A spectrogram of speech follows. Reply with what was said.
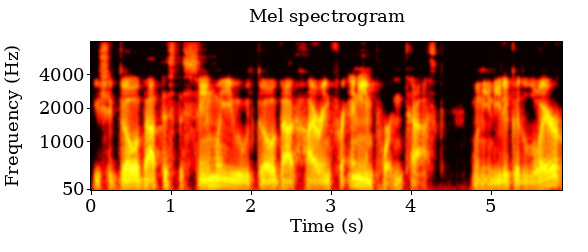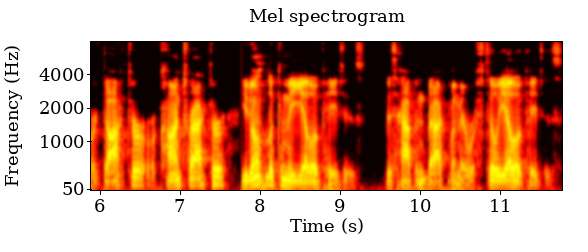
you should go about this the same way you would go about hiring for any important task. When you need a good lawyer or doctor or contractor, you don't look in the yellow pages. This happened back when there were still yellow pages.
